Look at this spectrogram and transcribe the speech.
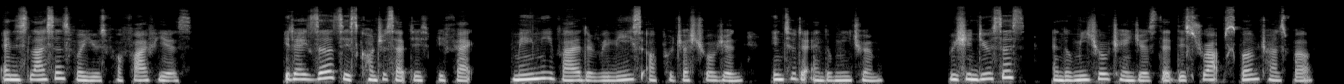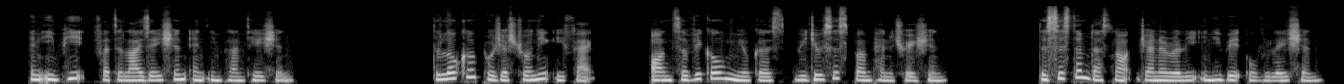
and is licensed for use for 5 years. It exerts its contraceptive effect mainly via the release of progesterone into the endometrium, which induces endometrial changes that disrupt sperm transfer and impede fertilization and implantation. The local progesteronic effect on cervical mucus reduces sperm penetration. The system does not generally inhibit ovulation.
